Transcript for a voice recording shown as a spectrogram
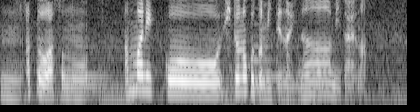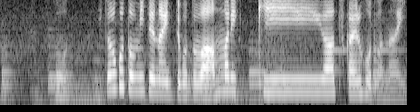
うん、あとはそのあんまりこう人のこと見てないなみたいな。そう。人のことを見てないってことはあんまり気が使える方ではない、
